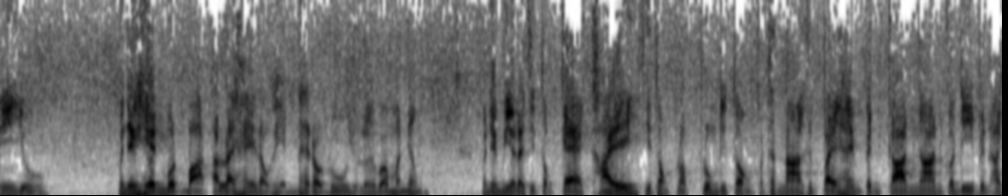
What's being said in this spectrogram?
นี้อยู่ มันยังเห็นบทบาทอะไรให้เราเห็นให้เราดูอยู่เลย ว่ามันยังมันยังมีอะไรที่ต้องแก้ไขที่ต้องปรับปรุงที่ต้องพัฒนาขึ้นไปให้เป็นการงานก็ดีเป็นอา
